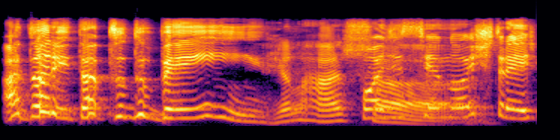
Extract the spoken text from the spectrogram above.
Adorei, tá tudo bem. Relaxa. Pode ser nós três.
